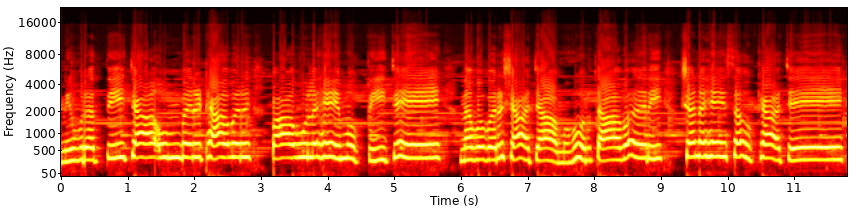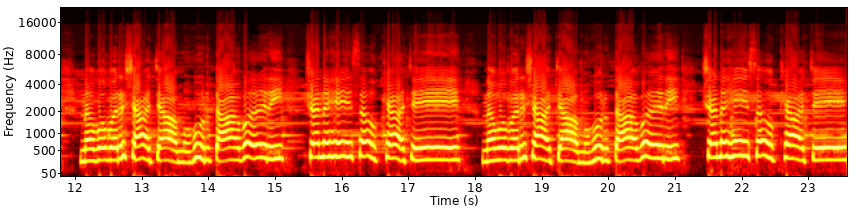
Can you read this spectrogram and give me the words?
निवृत्तीच्या उंबरठ्यावर पाऊल हे मुक्तीचे. नववर्षाच्या मुहूर्तावरी क्षण हे सौख्याचे. नववर्षाच्या मुहूर्तावरी क्षण हे सौख्याचे. नववर्षाच्या मुहूर्तावरी क्षण हे सौख्याचे.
